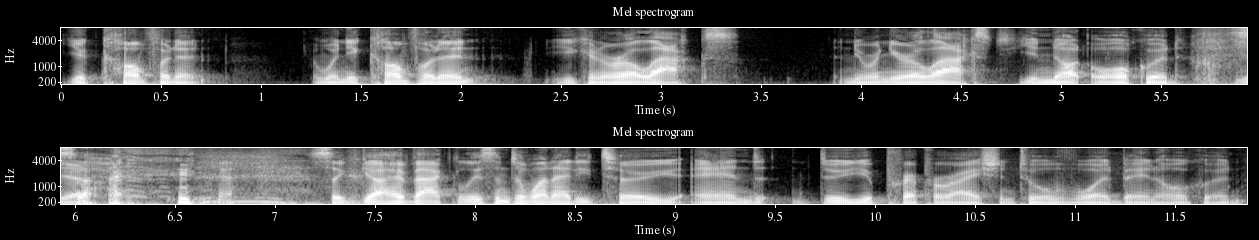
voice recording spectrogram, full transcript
you're confident, and when you're confident, you can relax. And when you're relaxed, you're not awkward. Yeah. So, so go back, listen to 182, and do your preparation to avoid being awkward.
